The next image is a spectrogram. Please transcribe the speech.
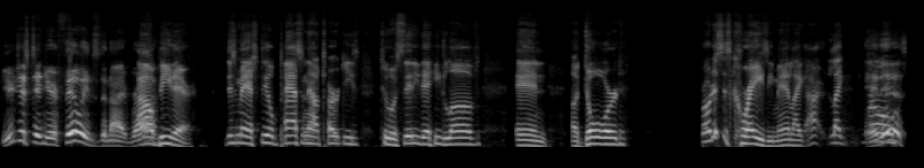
You're just in your feelings tonight, bro. I'll be there. This man's still passing out turkeys to a city that he loved and adored. Bro, this is crazy, man. Like, I like, bro, It is.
